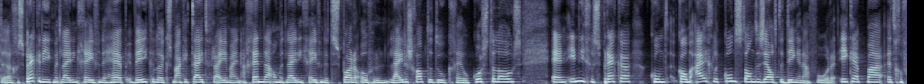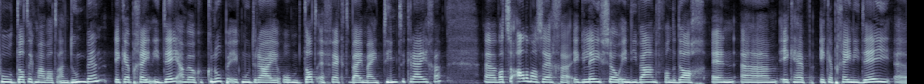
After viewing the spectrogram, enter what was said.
de gesprekken die ik met leidinggevenden heb, wekelijks maak ik tijd vrij in mijn agenda om met leidinggevenden te sparren over hun leiderschap. Dat doe ik geheel kosteloos. En in die gesprekken komt, komen eigenlijk constant dezelfde dingen naar voren. Ik heb maar het gevoel dat ik maar wat aan het doen ben. Ik heb geen idee aan welke knoppen ik moet draaien om dat effect bij mijn team te krijgen. Uh, wat ze allemaal zeggen, ik leef zo in die waan van de dag en uh, ik, heb, ik heb geen idee. Uh,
